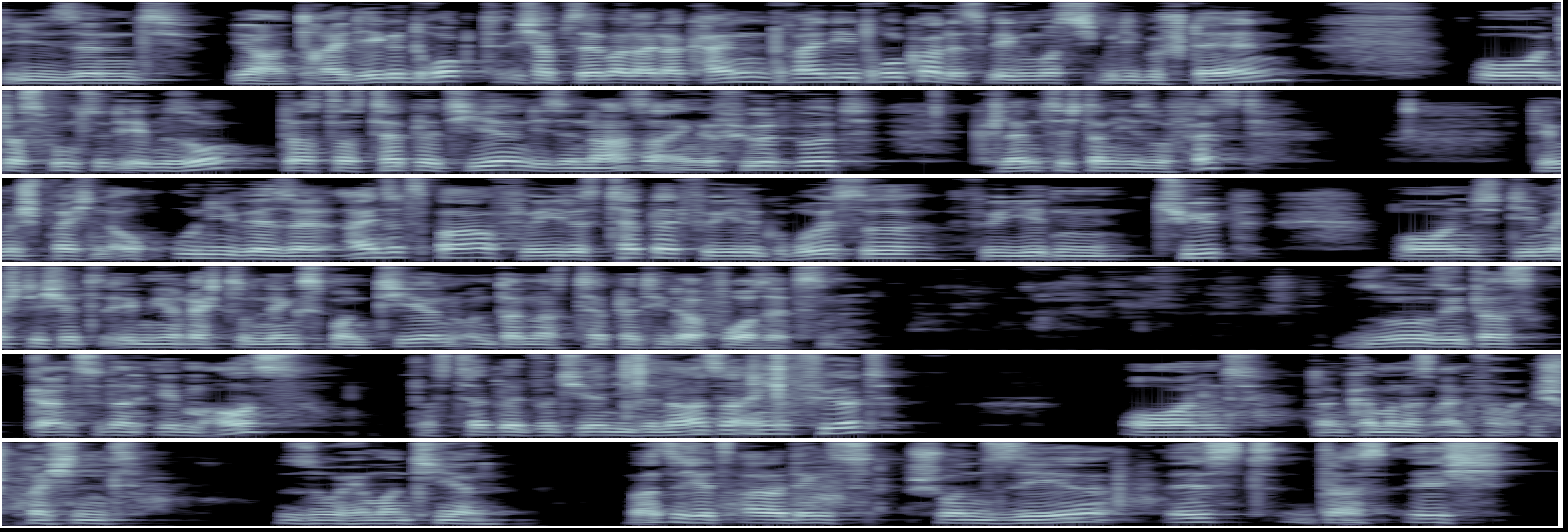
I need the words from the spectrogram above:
Die sind ja 3D gedruckt. Ich habe selber leider keinen 3D-Drucker, deswegen muss ich mir die bestellen. Und das funktioniert eben so, dass das Tablet hier in diese Nase eingeführt wird, klemmt sich dann hier so fest. Dementsprechend auch universell einsetzbar für jedes Tablet, für jede Größe, für jeden Typ. Und die möchte ich jetzt eben hier rechts und links montieren und dann das Tablet hier davor setzen. So sieht das Ganze dann eben aus. Das Tablet wird hier in diese Nase eingeführt und dann kann man das einfach entsprechend so hier montieren. Was ich jetzt allerdings schon sehe, ist, dass ich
